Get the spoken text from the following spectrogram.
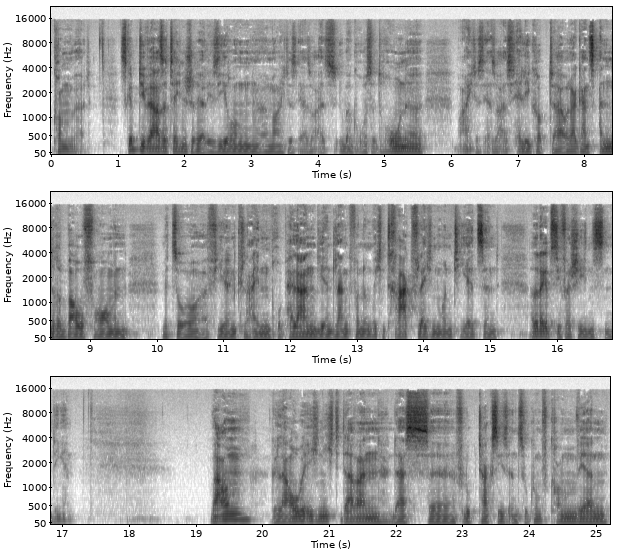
kommen wird. Es gibt diverse technische Realisierungen. Äh, mache ich das eher so als übergroße Drohne? Mache ich das eher so als Helikopter oder ganz andere Bauformen mit so äh, vielen kleinen Propellern, die entlang von irgendwelchen Tragflächen montiert sind? Also da gibt es die verschiedensten Dinge. Warum glaube ich nicht daran, dass äh, Flugtaxis in Zukunft kommen werden.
